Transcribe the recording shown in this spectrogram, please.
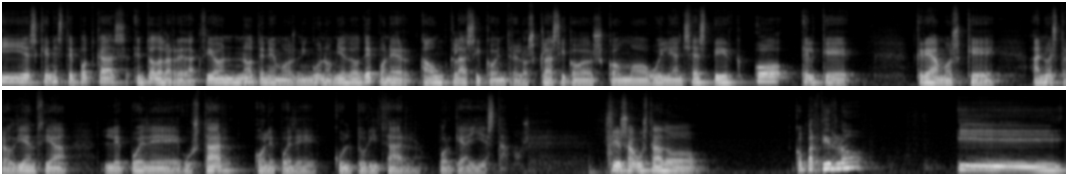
Y es que en este podcast, en toda la redacción, no tenemos ninguno miedo de poner a un clásico entre los clásicos como William Shakespeare o el que creamos que a nuestra audiencia le puede gustar o le puede culturizar porque ahí estamos. Si os ha gustado, compartirlo y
